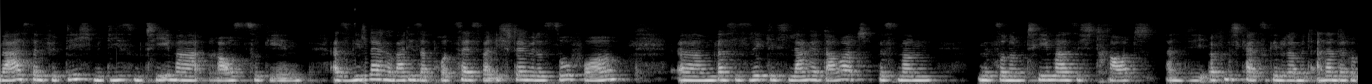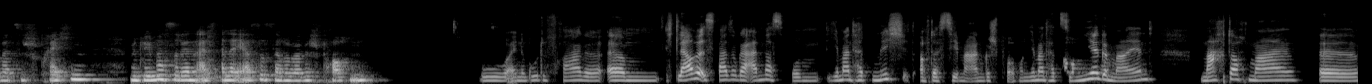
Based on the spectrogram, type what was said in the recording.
war es denn für dich, mit diesem Thema rauszugehen? Also wie lange war dieser Prozess? Weil ich stelle mir das so vor, ähm, dass es wirklich lange dauert, bis man mit so einem Thema sich traut, an die Öffentlichkeit zu gehen oder mit anderen darüber zu sprechen. Mit wem hast du denn als allererstes darüber gesprochen? Uh, eine gute Frage. Ähm, ich glaube, es war sogar andersrum. Jemand hat mich auf das Thema angesprochen. Jemand hat zu mir gemeint, mach doch mal, äh,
